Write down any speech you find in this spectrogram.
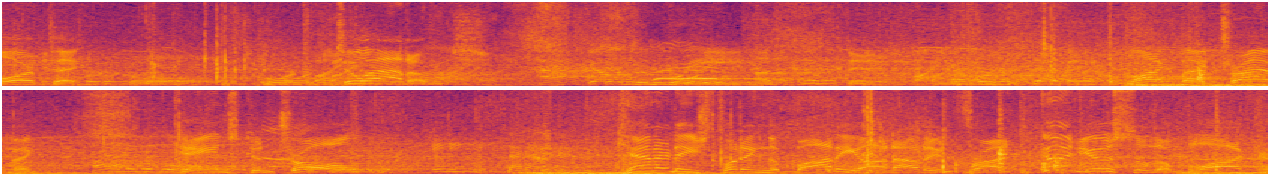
Orpik. To Adams. Assisted by number seven. Blocked by traffic. Gains control. Kennedy's putting the body on out in front. Good use of the blocker.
